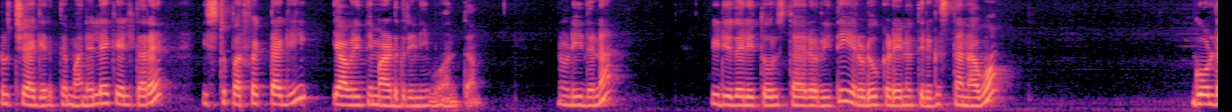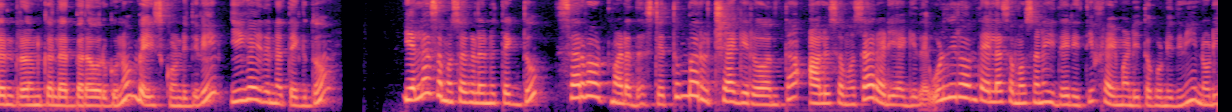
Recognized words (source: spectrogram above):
ರುಚಿಯಾಗಿರುತ್ತೆ. ಮನೆಯಲ್ಲೇ ಕೇಳ್ತಾರೆ, ಇಷ್ಟು ಪರ್ಫೆಕ್ಟಾಗಿ ಯಾವ ರೀತಿ ಮಾಡಿದ್ರಿ ನೀವು ಅಂತ. ನೋಡಿ ಇದನ್ನು. ವಿಡಿಯೋದಲ್ಲಿ ತೋರಿಸ್ತಾ ಇರೋ ರೀತಿ ಎರಡೂ ಕಡೆಯೂ ತಿರುಗಿಸ್ತಾ ನಾವು. ಗೋಲ್ಡನ್ ಬ್ರೌನ್ ಕಲರ್ ಬರೋವರೆಗೂ ಬೇಯಿಸ್ಕೊಂಡಿದ್ದೀವಿ. ಈಗ ಇದನ್ನು ತೆಗೆದು ಎಲ್ಲ ಸಮೋಸಗಳನ್ನು ತೆಗೆದು ಸರ್ವ್ ಔಟ್ ಮಾಡೋದಷ್ಟೇ ತುಂಬ ರುಚಿಯಾಗಿರುವಂಥ ಆಲೂ ಸಮೋಸ ರೆಡಿಯಾಗಿದೆ. ಉಳಿದಿರುವಂಥ ಎಲ್ಲ ಸಮೋಸನೂ ಇದೇ ರೀತಿ ಫ್ರೈ ಮಾಡಿ ತೊಗೊಂಡಿದ್ದೀನಿ. ನೋಡಿ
